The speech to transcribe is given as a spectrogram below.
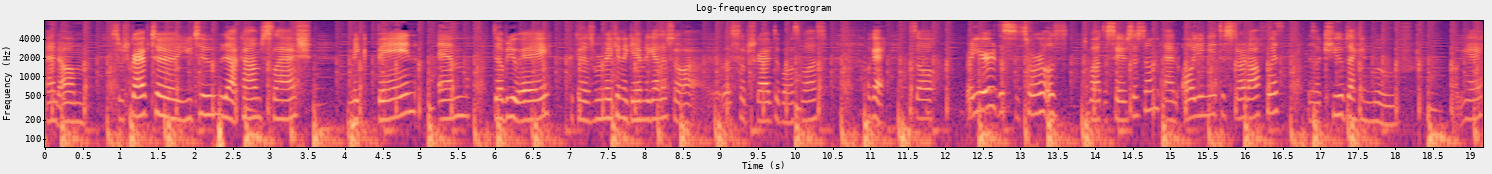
And um, subscribe to youtube.com slash McBain MWA because we're making a game together. So uh, let's subscribe to both of us. Okay, so right here, this tutorial is about the save system, and all you need to start off with is a cube that can move. Okay?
